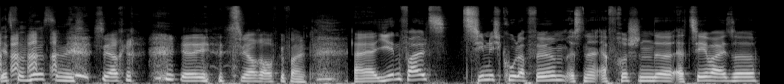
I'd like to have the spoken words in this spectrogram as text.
Jetzt verwirrst du mich. Ist mir auch, ist mir auch aufgefallen. Äh, jedenfalls, ziemlich cooler Film, ist eine erfrischende Erzählweise.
